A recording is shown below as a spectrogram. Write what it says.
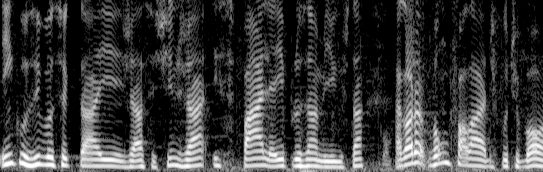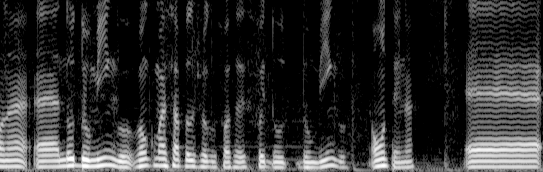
Inclusive você que tá aí já assistindo, já espalha aí pros amigos, tá? Agora vamos falar de futebol, né? É, no domingo, vamos começar pelo jogo do Fortaleza, que foi do domingo, ontem, né? É,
